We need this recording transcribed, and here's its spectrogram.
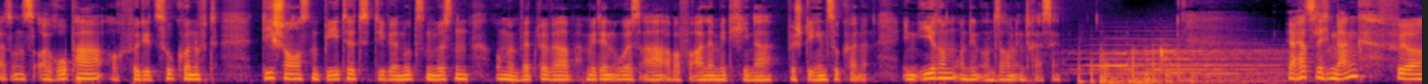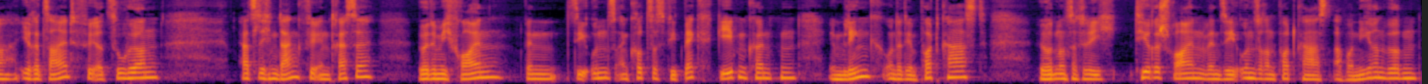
dass uns Europa auch für die Zukunft die Chancen bietet, die wir nutzen müssen, um im Wettbewerb mit den USA, aber vor allem mit China bestehen zu können. In ihrem und in unserem Interesse. Ja, herzlichen Dank für Ihre Zeit, für Ihr Zuhören. Herzlichen Dank für Ihr Interesse. Würde mich freuen, wenn Sie uns ein kurzes Feedback geben könnten im Link unter dem Podcast. Wir würden uns natürlich tierisch freuen, wenn Sie unseren Podcast abonnieren würden.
